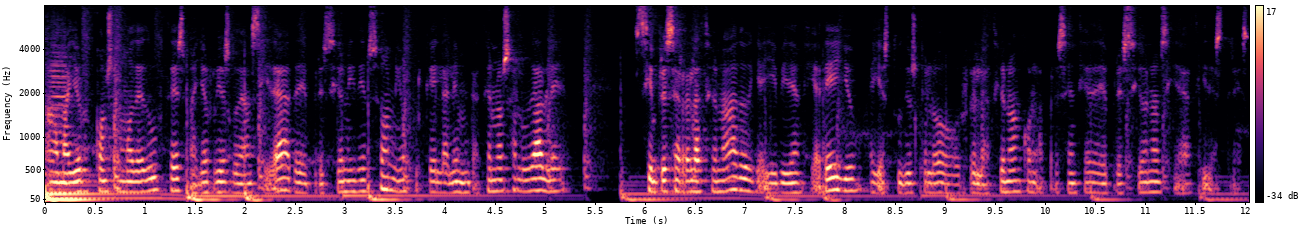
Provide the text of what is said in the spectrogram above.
A mayor consumo de dulces, mayor riesgo de ansiedad, de depresión y de insomnio, porque la alimentación no saludable siempre se ha relacionado y hay evidencia de ello. Hay estudios que lo relacionan con la presencia de depresión, ansiedad y de estrés.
